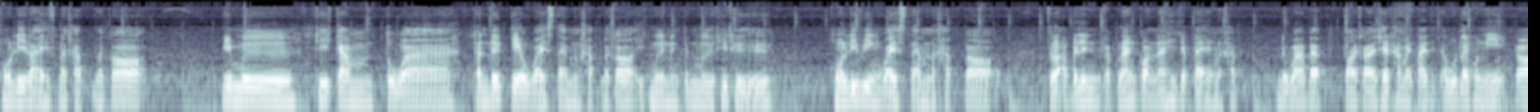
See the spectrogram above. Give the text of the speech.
Holy Life นะครับ แล้วก็มีมือที่กำตัว Thunder Gale White Stamp นะครับ แล้วก็อีกมือหนึ่งเป็นมือที่ถือ Holy Wing White Stamp นะครับ ก็สำหรับเอาไปเล่นกับร่างก่อนหน้าที่จะแปลงนะครับ หรือว่าแบบตอนการใช้ท่าไม้ตายติดอาวุธอะไรพวกนี้ก็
